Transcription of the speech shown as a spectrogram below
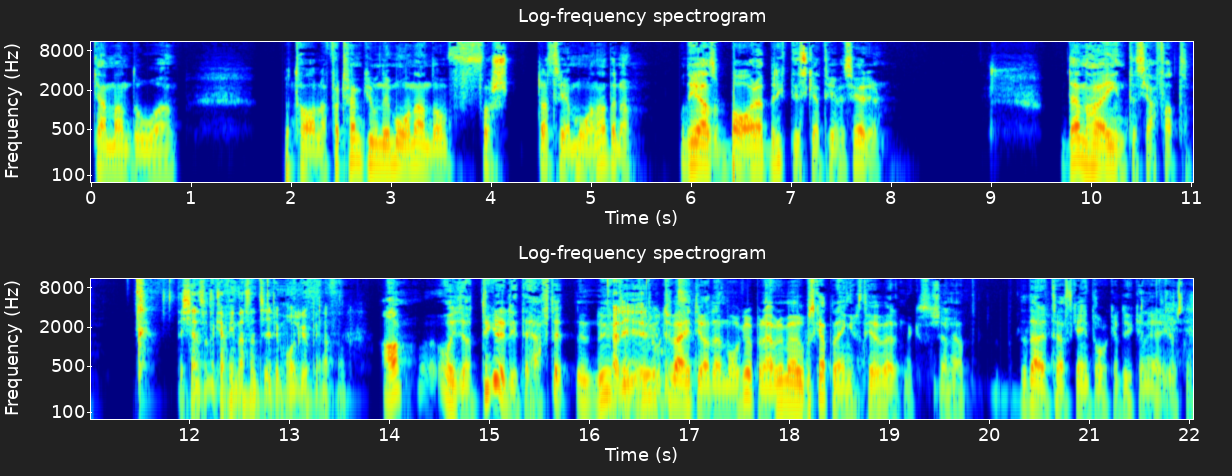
kan man då betala 45 kronor i månaden de första tre månaderna. Och det är alltså bara brittiska tv-serier. Den har jag inte skaffat. Det känns som att det kan finnas en tydlig målgrupp i alla fall. Ja, och jag tycker det är lite häftigt. Nu, ja, nu tyvärr inte jag den målgruppen, även om jag uppskattar engelsk tv väldigt mycket så känner jag att det där är träsk jag inte orkar dyka ner i just nu.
